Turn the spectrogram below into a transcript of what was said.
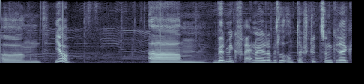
Und ja, ähm, würde mich freuen, wenn ich da ein bisschen Unterstützung kriege.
